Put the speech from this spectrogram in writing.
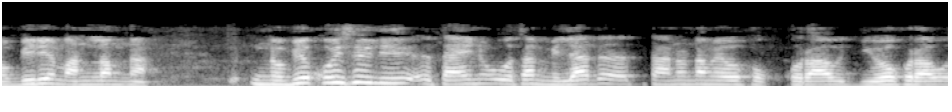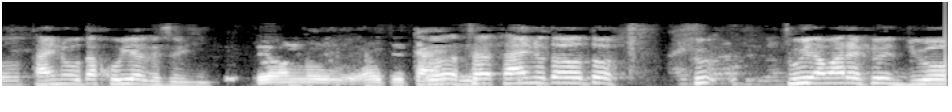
নবীরে মানলাম না নবী কইছিলি তাই ওটা মিলাদ তানোর নামে করাও জিও করাও তাই ওটা কইয়া গেছিলি তাই- তো তো তুই আমার একটু জিও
